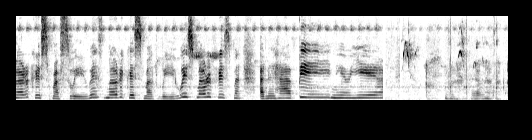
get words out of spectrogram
Merry Christmas We wish Merry Christmas We wish Merry Christmas and a Happy New Year แล้วนะ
